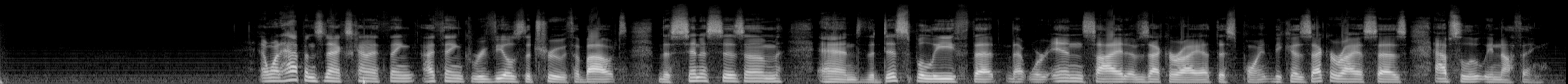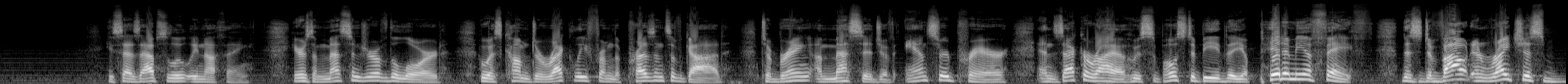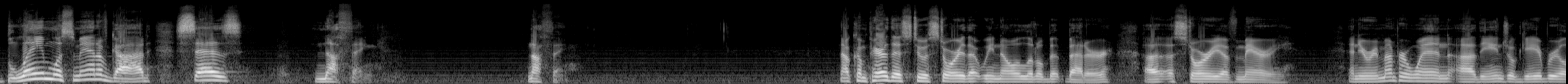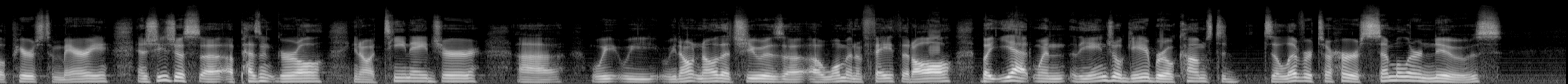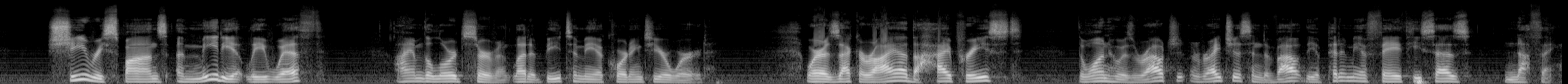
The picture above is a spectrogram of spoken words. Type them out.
And what happens next kind of thing, I think, reveals the truth about the cynicism and the disbelief that, that were inside of Zechariah at this point, because Zechariah says absolutely nothing. He says absolutely nothing. Here's a messenger of the Lord who has come directly from the presence of God to bring a message of answered prayer, and Zechariah, who's supposed to be the epitome of faith, this devout and righteous, blameless man of God says nothing. Nothing. Now, compare this to a story that we know a little bit better a story of Mary. And you remember when uh, the angel Gabriel appears to Mary, and she's just a, a peasant girl, you know, a teenager. Uh, we, we, we don't know that she was a, a woman of faith at all, but yet, when the angel Gabriel comes to deliver to her similar news, she responds immediately with, I am the Lord's servant. Let it be to me according to your word. Whereas Zechariah, the high priest, the one who is righteous and devout, the epitome of faith, he says nothing.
